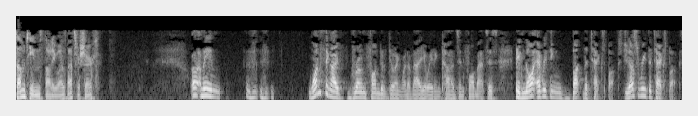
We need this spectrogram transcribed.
some teams thought he was. That's for sure. Well, I mean, one thing I've grown fond of doing when evaluating cards in formats is ignore everything but the text box. Just read the text box.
